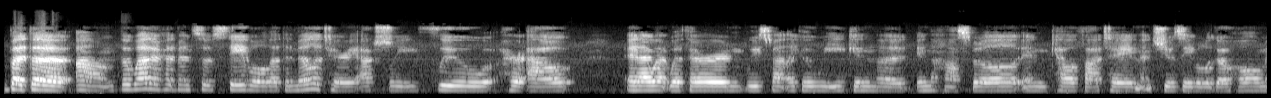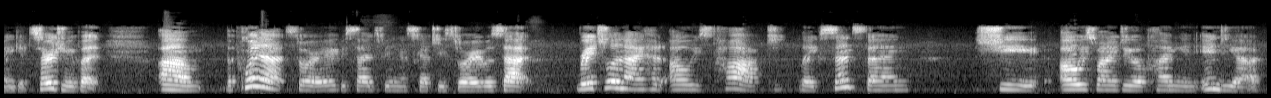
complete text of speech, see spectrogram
But the um, the weather had been so stable that the military actually flew her out, and I went with her, and we spent like a week in the in the hospital in Calafate, and then she was able to go home and get surgery. But um, the point of that story, besides being a sketchy story, was that Rachel and I had always talked. Like since then, she always wanted to go climbing in India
